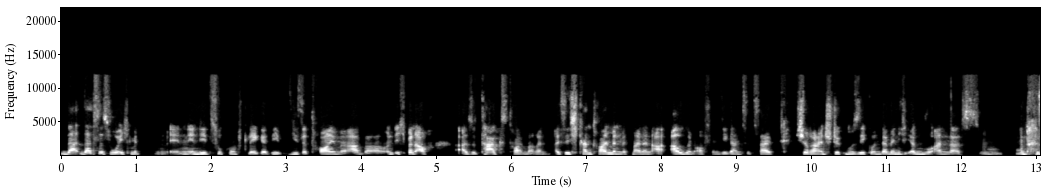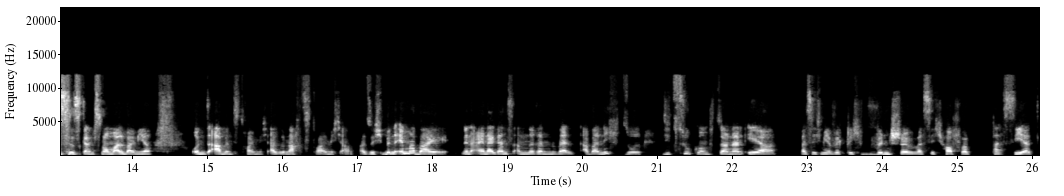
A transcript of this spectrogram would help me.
da, das ist, wo ich mit in, in die Zukunft lege, die, diese Träume. Aber, und ich bin auch also Tagsträumerin. Also ich kann träumen mit meinen Augen offen die ganze Zeit. Ich höre ein Stück Musik und da bin ich irgendwo anders. Und das ist ganz normal bei mir. Und abends träume ich, also nachts träume ich auch. Also ich bin immer bei, in einer ganz anderen Welt, aber nicht so die Zukunft, sondern eher, was ich mir wirklich wünsche, was ich hoffe passiert.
